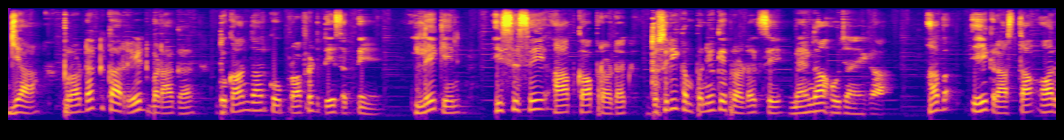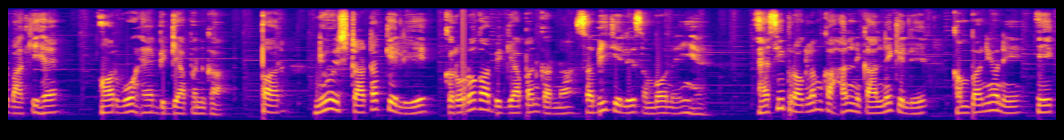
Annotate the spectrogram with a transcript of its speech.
या प्रोडक्ट का रेट बढ़ाकर दुकानदार को प्रॉफिट दे सकते हैं, लेकिन इससे आपका प्रोडक्ट दूसरी कंपनियों के प्रोडक्ट से महँगा हो जाएगा। अब एक रास्ता और बाकी है, और वो है विज्ञापन का। पर न्यू स्टार्टअप के लिए करोड़ों का विज्ञापन करना सभी के लिए संभव नहीं है। ऐसी प्रॉब्लम का हल निकालने के लिए कंपनियों ने एक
